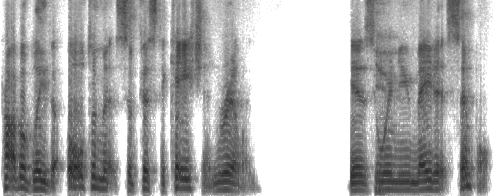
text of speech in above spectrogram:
probably the ultimate sophistication really is Yeah. when you made it simple.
